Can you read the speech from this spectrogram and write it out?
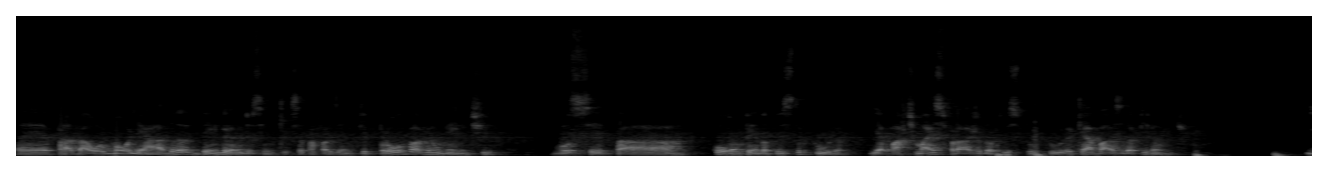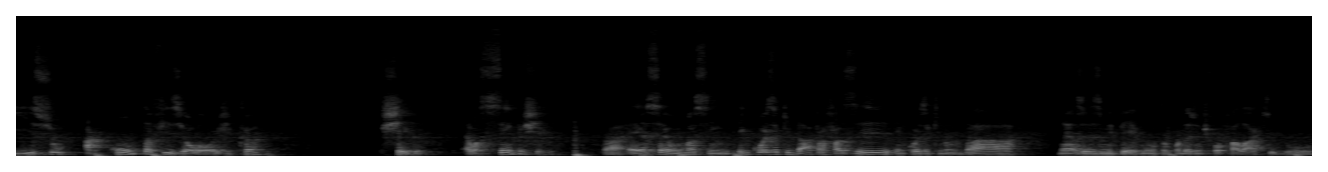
é, para dar uma olhada bem grande assim, no que, que você está fazendo, porque provavelmente você está corrompendo a tua estrutura. E a parte mais frágil da tua estrutura, que é a base da pirâmide. E isso, a conta fisiológica chega. Ela sempre chega. Tá? Essa é uma assim, tem coisa que dá para fazer, tem coisa que não dá. Né? Às vezes me perguntam quando a gente for falar aqui do,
